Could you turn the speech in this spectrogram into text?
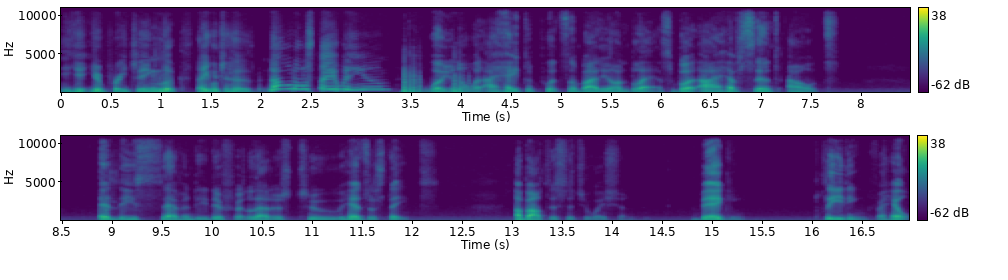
you, you're preaching, look, stay with your husband. No, don't stay with him. Well, you know what? I hate to put somebody on blast, but I have sent out at least 70 different letters to heads of states about this situation, begging, pleading for help.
